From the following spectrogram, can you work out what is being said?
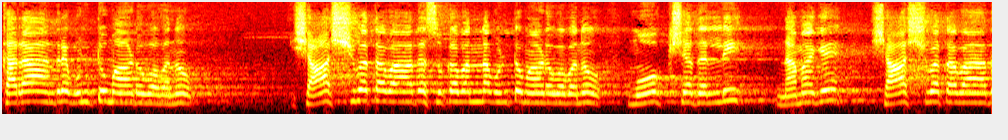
ಕರ ಅಂದರೆ ಉಂಟು ಮಾಡುವವನು. ಶಾಶ್ವತವಾದ ಸುಖವನ್ನು ಉಂಟು ಮಾಡುವವನು, ಮೋಕ್ಷದಲ್ಲಿ ನಮಗೆ ಶಾಶ್ವತವಾದ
